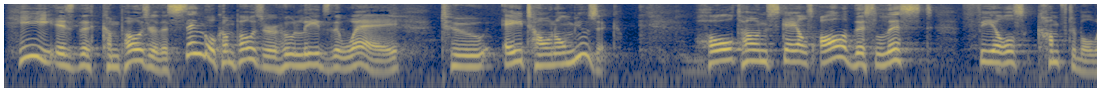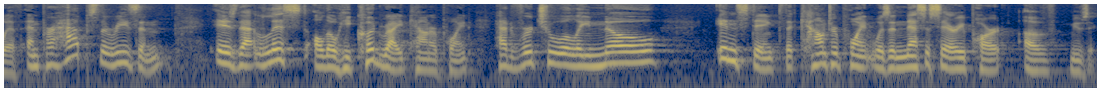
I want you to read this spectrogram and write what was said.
he is the composer, the single composer who leads the way to atonal music. Whole tone scales, all of this Liszt feels comfortable with. And perhaps the reason is that Liszt, although he could write counterpoint, had virtually no instinct that counterpoint was a necessary part of music.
